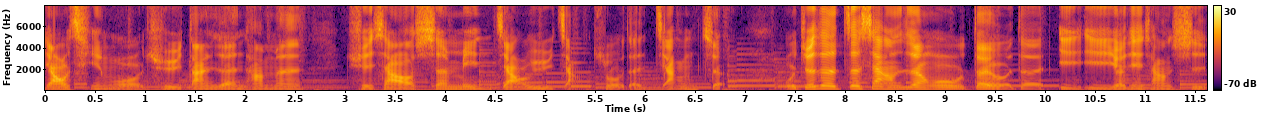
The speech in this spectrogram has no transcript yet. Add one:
邀请我去担任他们学校生命教育讲座的讲者。我觉得这项任务对我的意义有点像是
